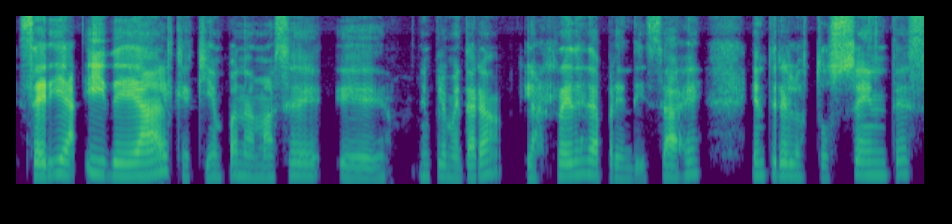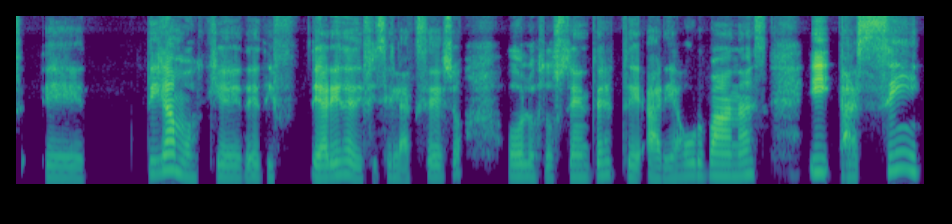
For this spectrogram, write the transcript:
Sería ideal que aquí en Panamá se eh, implementaran las redes de aprendizaje entre los docentes eh, digamos que de, áreas de difícil acceso o los docentes de áreas urbanas y así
